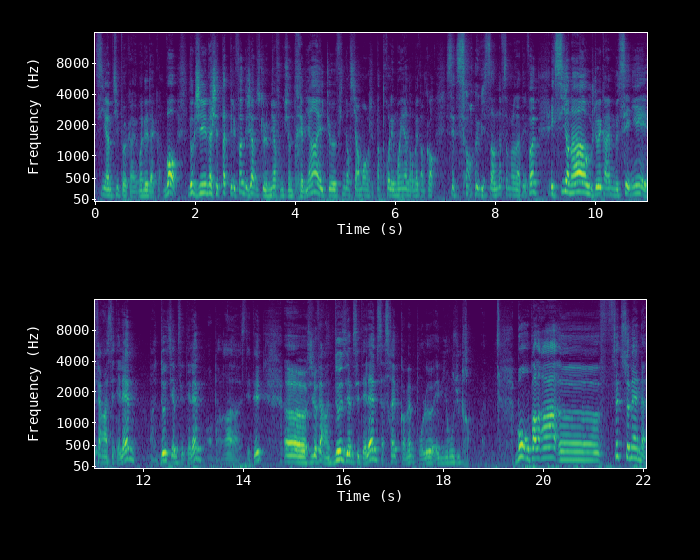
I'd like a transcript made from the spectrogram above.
Si, un petit peu quand même, on est d'accord. Bon, donc je n'achète pas de téléphone déjà parce que le mien fonctionne très bien et que financièrement, j'ai pas trop les moyens de remettre encore 700, 800, 900 millions d'un téléphone. Et que s'il y en a un où je devais quand même me saigner et faire un CTLM, un deuxième CTLM, on parlera cet été, euh, si je dois faire un deuxième CTLM, ça serait quand même pour le Mi 11 Ultra. Bon, on parlera euh, cette semaine,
